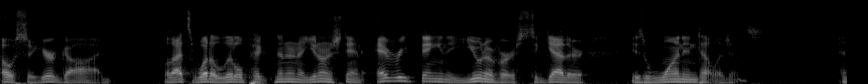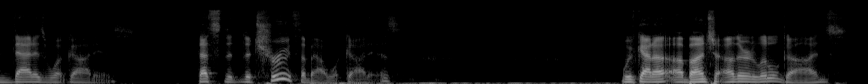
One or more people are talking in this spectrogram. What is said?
Oh, so you're God. Well, that's what a little pic. No, no, no. You don't understand. Everything in the universe together is one intelligence. And that is what God is. That's the, the truth about what God is. We've got a, a bunch of other little gods.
